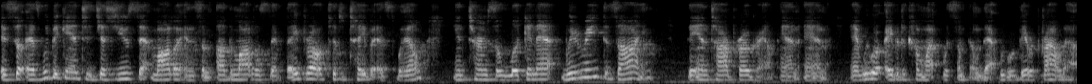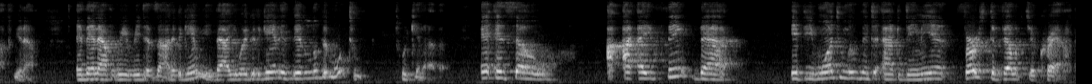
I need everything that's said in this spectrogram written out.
And so as we began to just use that model and some other models that they brought to the table as well, in terms of looking at, we redesigned the entire program and and and we were able to come up with something that we were very proud of, you know. And then after we redesigned it again, we evaluated it again and did a little bit more tweaking of it. And, and so I, I think that if you want to move into academia, first develop your craft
